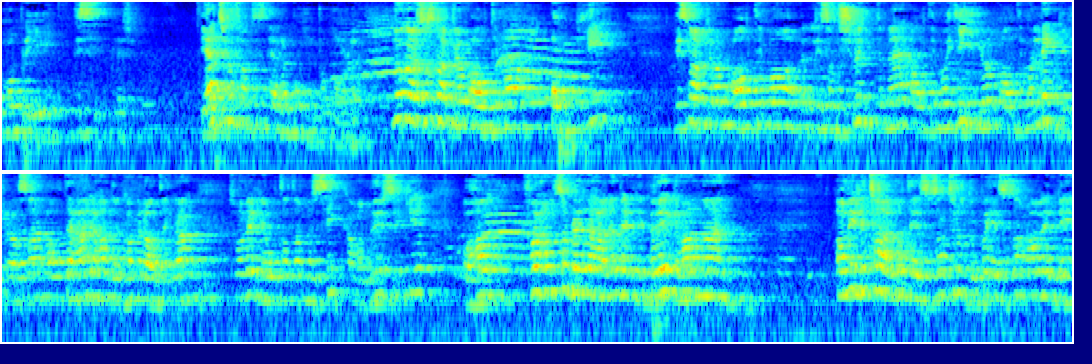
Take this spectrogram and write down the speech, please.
om å bli disipler. Jeg tror faktisk det er å bomme på målet. Noen ganger så snakker vi om alt de må oppgi. Vi snakker om alt de må liksom slutte med, alt de må gi opp, alt de må legge fra seg. alt det her. Jeg hadde en kamerat en gang som var veldig opptatt av musikk. Han var musiker. Og han, for han så ble det her en veldig bøyg. Han, eh, han ville ta imot Jesus. Han trodde på Jesus. Han var, veldig,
